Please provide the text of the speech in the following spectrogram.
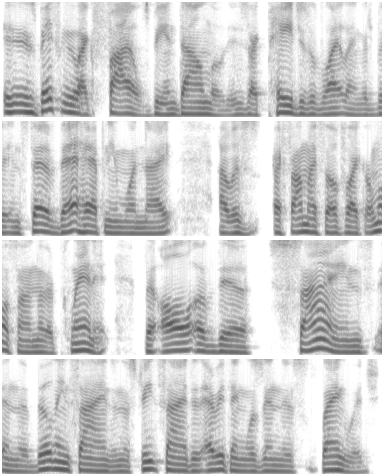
it was basically like files being downloaded. It's like pages of light language. But instead of that happening one night, I was I found myself like almost on another planet. But all of the signs and the building signs and the street signs and everything was in this language.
